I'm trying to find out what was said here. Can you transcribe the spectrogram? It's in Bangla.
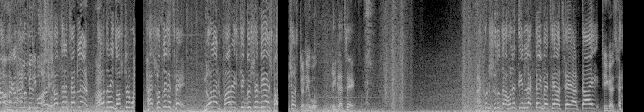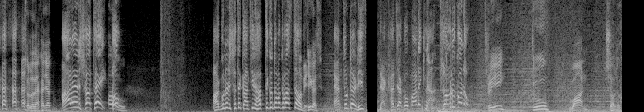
তাও টাকাগুলো বের আরে সাবধানে চ্যাটলার তাড়াতাড়ি দশটার মধ্যে হ্যাঁ সত্যি গেছে নোলান ফায়ার এক্সটিংগুইশার নিয়ে এসো চটটা নেব। ঠিক আছে। এখন শুধু তাহলে তিন লাখটাই বেঁচে আছে আর তাই ঠিক আছে। চলো দেখা যাক। আর এর সাথেই ও, আগুনের সাথে কাচির হাত থেকে তোমাকে বাঁচতে হবে। ঠিক আছে। এতটা রিস্ক দেখা যাক ও পারে কিনা। চলো। করো থ্রি টু ওয়ান চলো।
